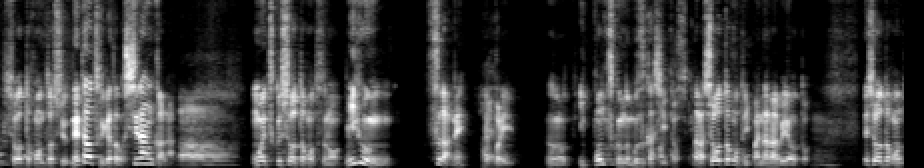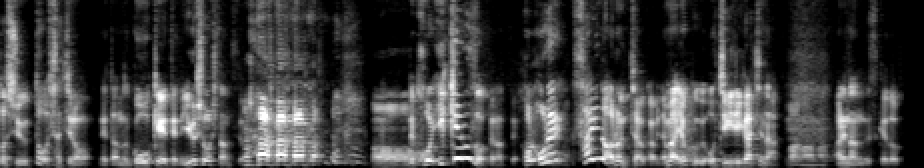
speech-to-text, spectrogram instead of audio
ショートコント集。ネタの作り方を知らんから。あ思いつくショートコントその2分すらねやっぱり、はいその1本作るの難しいと、だからショートコントいっぱい並べようと。あ、うん。でショートコント集とシャチのネタの合計点で優勝したんですよ。でこれいけるぞってなって。これ俺才能あるんちゃうかみたいな。まあよく陥りがちなまあれなんですけど。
